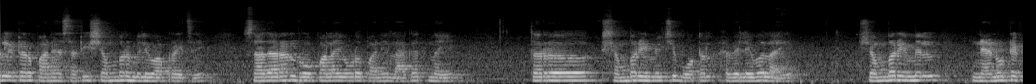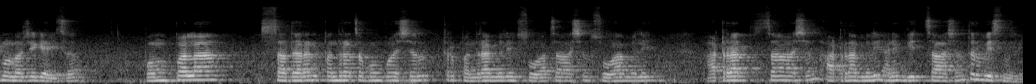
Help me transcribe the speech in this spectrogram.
लिटर पाण्यासाठी शंभर मिली वापरायचं आहे साधारण रोपाला एवढं पाणी लागत नाही. तर शंभर एम एलची बॉटल अवेलेबल आहे. शंभर एम एल नॅनो टेक्नॉलॉजी घ्यायचं. पंपाला साधारण पंधराचा पंप असेल तर पंधरा मिली सोळाचा असेल सोळा मिली अठराचा असेल अठरा मिली आणि वीसचा असेल तर वीस मिली.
